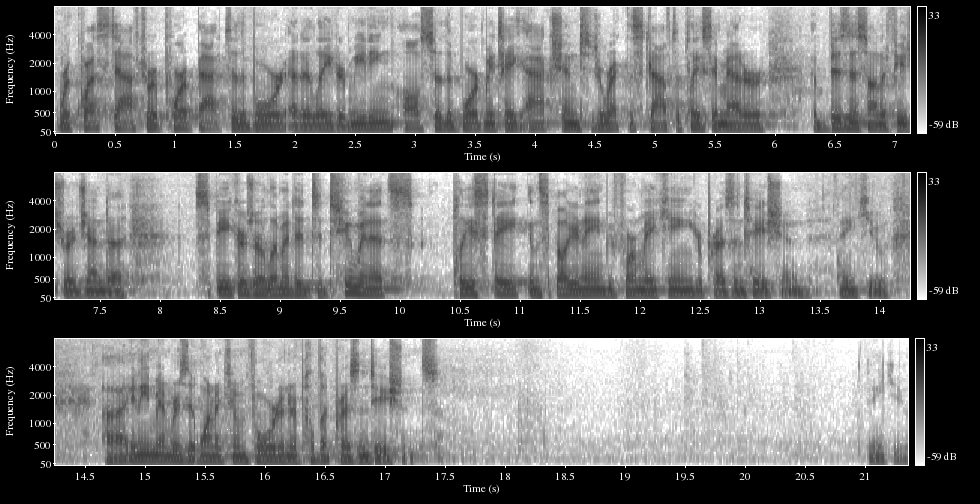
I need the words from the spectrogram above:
request staff to report back to the board at a later meeting. Also, the board may take action to direct the staff to place a matter of business on a future agenda. Speakers are limited to two minutes. Please state and spell your name before making your presentation. Thank you. Uh, Any members that want to come forward under public presentations? Thank you.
